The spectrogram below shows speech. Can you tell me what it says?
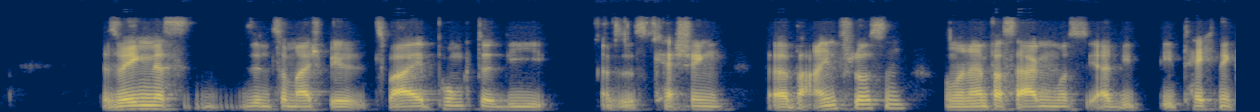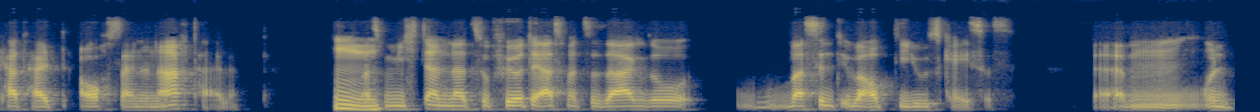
Deswegen, das sind zum Beispiel zwei Punkte, die also das Caching äh, beeinflussen wo man einfach sagen muss, ja, die, die Technik hat halt auch seine Nachteile. Mhm. Was mich dann dazu führte, erstmal zu sagen, so, was sind überhaupt die Use Cases? Ähm, und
